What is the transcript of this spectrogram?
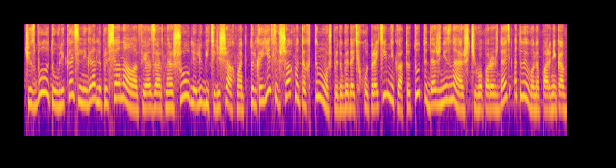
Чизбол – это увлекательная игра для профессионалов и азартное шоу для любителей шахмат. Только если в шахматах ты можешь предугадать ход противника, то тут ты даже не знаешь, чего порой ждать от твоего напарника.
